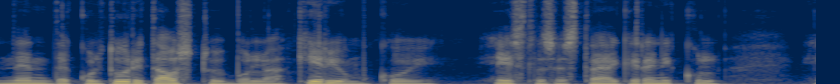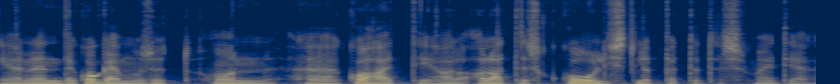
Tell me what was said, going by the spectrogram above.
nende kultuuritaust võib olla kirjum kui eestlasest ajakirjanikul ja nende kogemused on kohati al alates koolist lõpetades, ma ei tea,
